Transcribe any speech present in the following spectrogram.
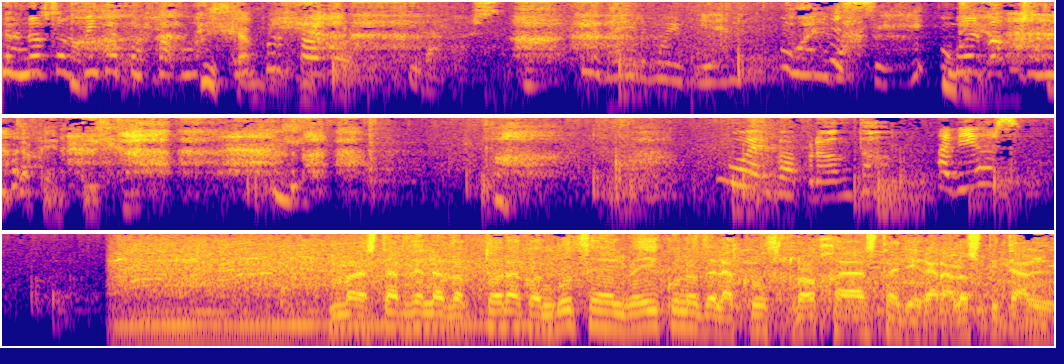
No nos olvide, por favor. Hija por mía. favor. Vamos. Le va a ir muy bien. Vuelva. Sí, vuelva Dios pronto. bendiga. Vuelva pronto. Adiós. Más tarde la doctora conduce el vehículo de la Cruz Roja hasta llegar al hospital.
